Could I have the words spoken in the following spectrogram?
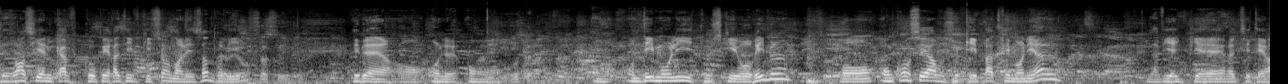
des anciennes caves coopératives qui sont dans les centres-villes eh on, démolit tout ce qui est horrible, on, conserve ce qui est patrimonial, la vieille pierre, etc.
